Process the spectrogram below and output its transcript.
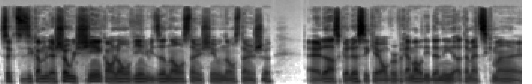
ça, que tu dis, comme le chat ou le chien, quand là, on vient lui dire non, c'est un chien ou non, c'est un chat. Euh, là, dans ce cas-là, c'est qu'on veut vraiment avoir des données automatiquement, euh,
